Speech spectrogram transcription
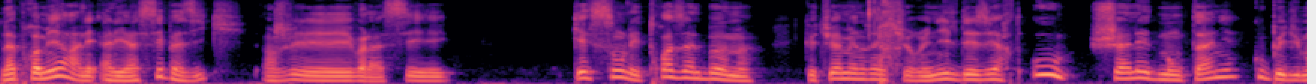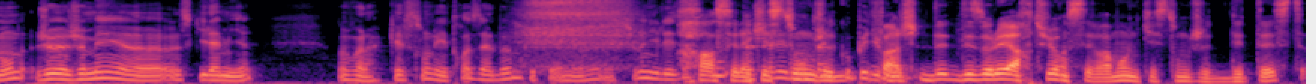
La première, elle est, assez basique. Alors je vais, voilà, c'est quels sont les trois albums que tu amènerais sur une île déserte ou chalet de montagne coupé du monde? Je, je mets euh, ce qu'il a mis. hein. Donc voilà, quels sont les trois albums que tu déserte Ah, ou c'est la question que je. Enfin, désolé Arthur, c'est vraiment une question que je déteste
